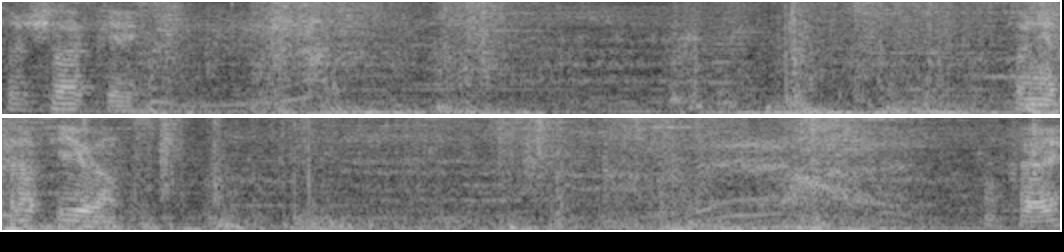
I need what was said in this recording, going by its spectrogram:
Coś lepiej. To nie trafiłem. Okej.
